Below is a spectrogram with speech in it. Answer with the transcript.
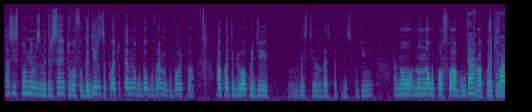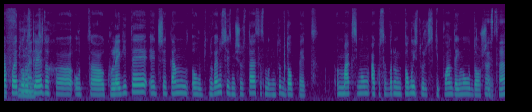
Аз си спомням земетресението в Агадир, за което те много дълго време говориха, а, което е било преди 20 на 25-30 години, но, но много по-слабо от това, което това, е в което момента. разглеждах а, от а, колегите, е, че там обикновено измишността е с магнитуд до 5 максимум, ако се върнем много исторически план, да е имало до 6. това,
